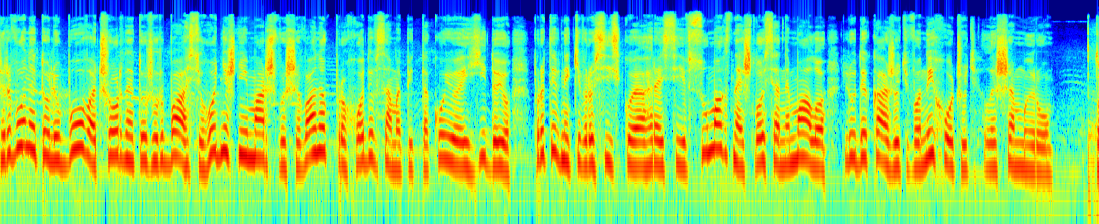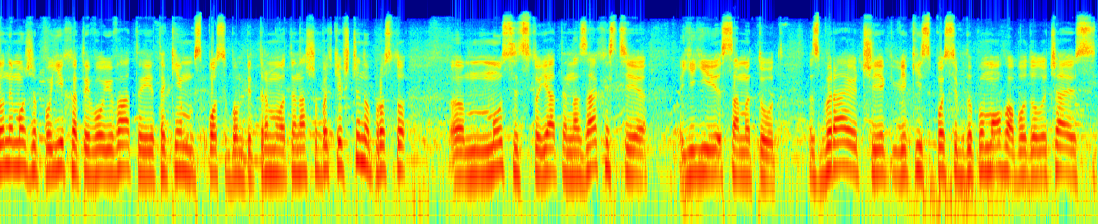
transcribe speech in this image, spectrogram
Червоне то любов, а чорне то журба. Сьогоднішній марш вишиванок проходив саме під такою егідою. Противників російської агресії в Сумах знайшлося немало. Люди кажуть, вони хочуть лише миру Хто не може поїхати воювати і таким способом підтримувати нашу батьківщину, просто е, мусить стояти на захисті її саме тут, збираючи як- в якийсь спосіб допомогу або долучаючись,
